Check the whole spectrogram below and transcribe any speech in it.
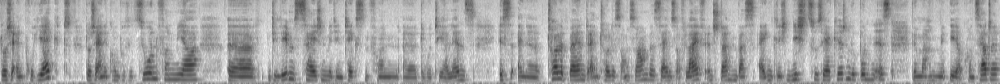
durch ein Projekt, durch eine Komposition von mir, äh, die Lebenszeichen mit den Texten von äh, Dorothea Lenz, ist eine tolle Band, ein tolles Ensemble, Science of Life entstanden, was eigentlich nicht zu sehr kirchengebunden ist. Wir machen eher Konzerte,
